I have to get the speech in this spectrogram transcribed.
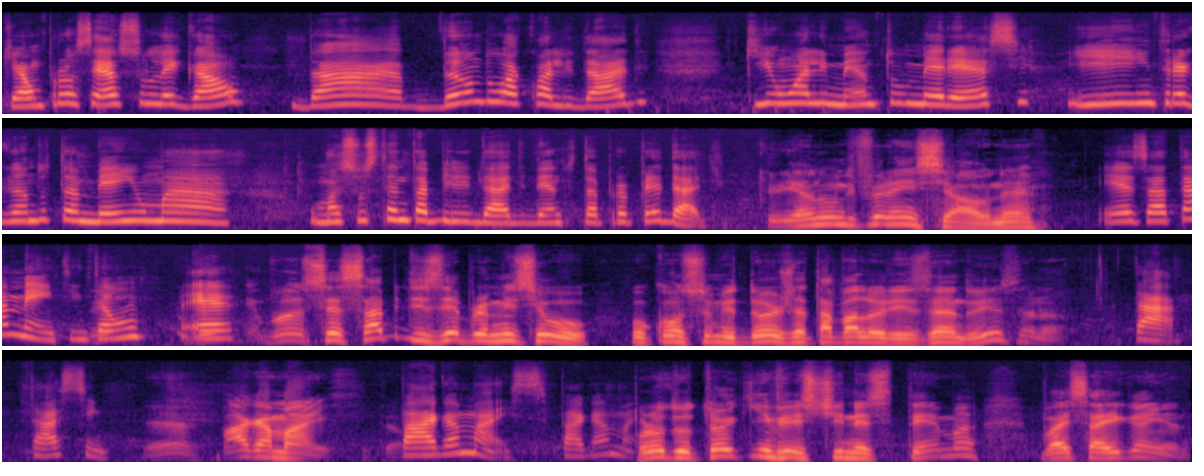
que é um processo legal da, dando a qualidade que um alimento merece e entregando também uma, uma sustentabilidade dentro da propriedade. Criando um diferencial, né? Exatamente. Então, é. Você sabe dizer para mim se o, o consumidor já está valorizando isso ou não? Tá, tá sim. É. Paga mais. Então. Paga mais, paga mais. Produtor que investir nesse tema vai sair ganhando.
